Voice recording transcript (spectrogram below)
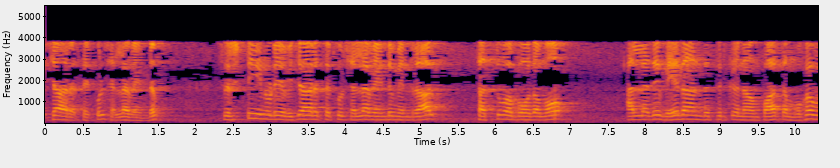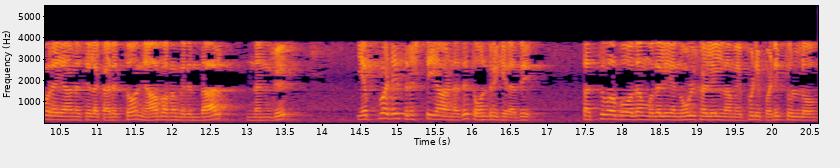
விசாரத்திற்குள் செல்ல வேண்டும். சிருஷ்டியினுடைய விசாரத்திற்குள் செல்ல வேண்டும் என்றால் தத்துவ போதமோ அல்லது வேதாந்தத்திற்கு நாம் பார்த்த முகவுரையான சில கருத்தோ ஞாபகம் இருந்தால் நன்கு எப்படி சிருஷ்டியானது தோன்றுகிறது? தத்துவ போதம் முதலிய நூல்களில் நாம் எப்படி படித்துள்ளோம்?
